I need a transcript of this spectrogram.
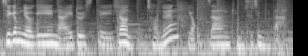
지금 여기는 아이돌 스테이션, 저는 역장 김수지입니다.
